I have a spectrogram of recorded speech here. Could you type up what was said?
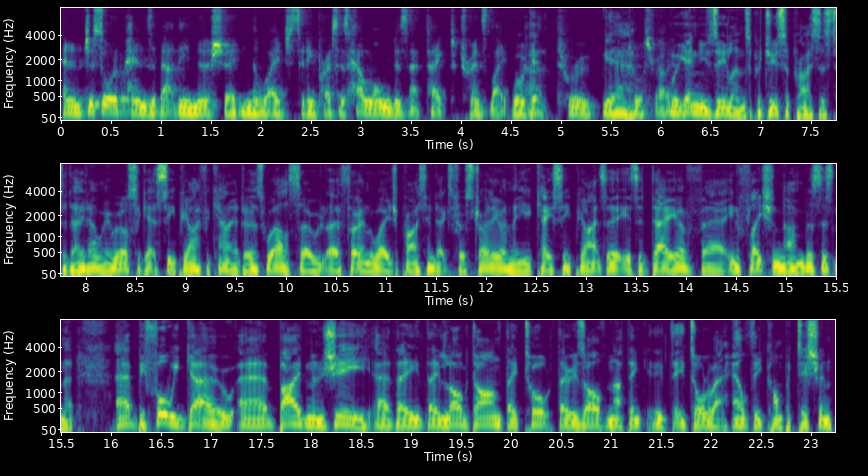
and it just all depends about the inertia in the wage setting process. How long does that take to translate we'll get, uh, through yeah, to Australia? We get New Zealand's producer prices today, don't we? We also get CPI for Canada Canada as well. So uh, throw in the wage price index for Australia and the UK CPI. It's a, it's a day of uh, inflation numbers, isn't it? Uh, before we go, uh, Biden and Xi, uh, they, they logged on, they talked, they resolved nothing. It, it's all about healthy competition.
